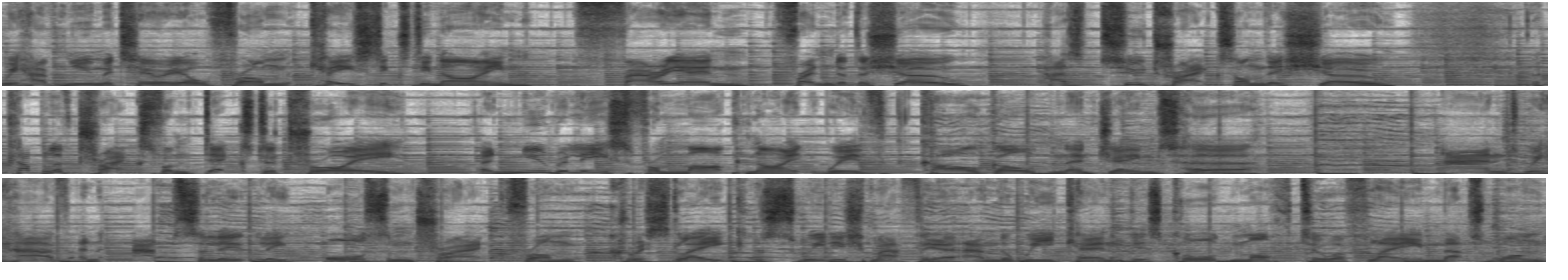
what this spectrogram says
we have new material from K69. Farien, friend of the show, has two tracks on this show. A couple of tracks from Dexter Troy, a new release from Mark Knight with Carl Golden and James Hurr. And we have an absolutely awesome track from Chris Lake, Swedish Mafia, and The Weeknd. It's called Moth to a Flame. That's one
